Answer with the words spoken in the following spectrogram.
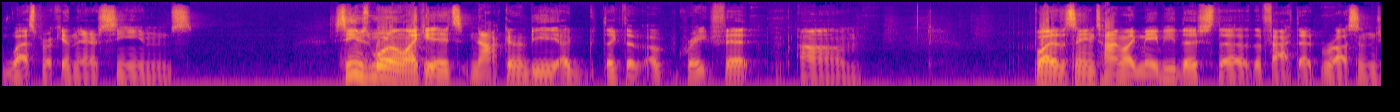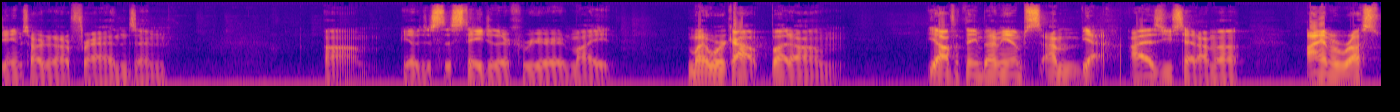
Westbrook in there seems seems more than likely it's not going to be a like the a great fit. Um, but at the same time, like maybe this the the fact that Russ and James Harden are friends and um, you know just the stage of their career it might might work out. But um, yeah, off the thing. But I mean, I'm I'm yeah. As you said, I'm a I am a Russ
